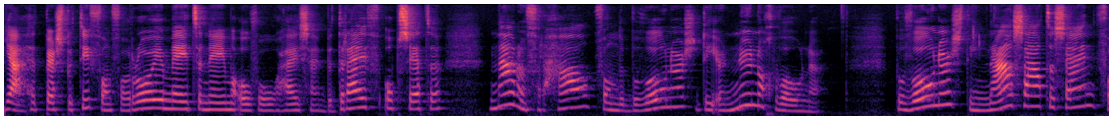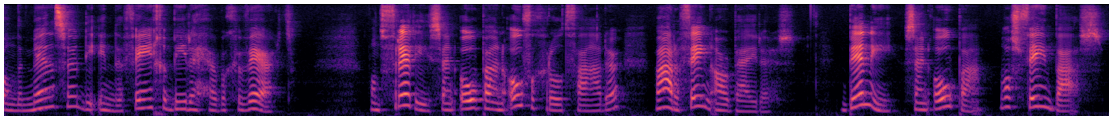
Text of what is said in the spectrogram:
ja, het perspectief van Van Rooyen mee te nemen over hoe hij zijn bedrijf opzette. Naar een verhaal van de bewoners die er nu nog wonen. Bewoners die nazaten zijn van de mensen die in de veengebieden hebben gewerkt. Want Freddy, zijn opa en overgrootvader, waren veenarbeiders. Benny, zijn opa, was veenbaas.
